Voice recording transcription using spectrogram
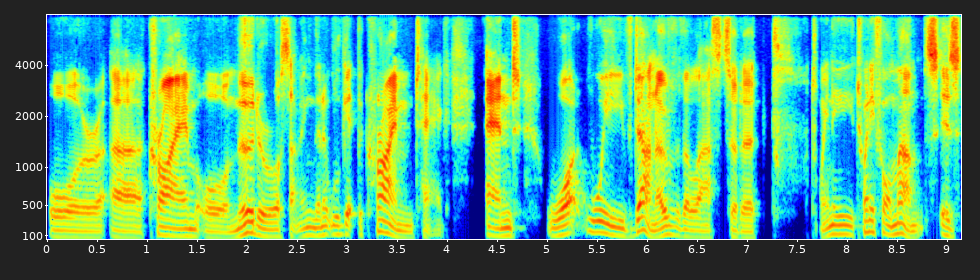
or uh, crime or murder or something, then it will get the crime tag. And what we've done over the last sort of 20, 24 months is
